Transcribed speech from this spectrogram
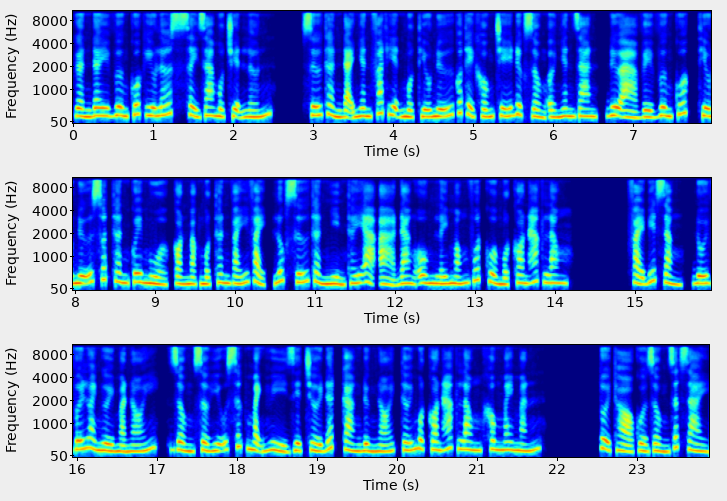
Gần đây vương quốc Eulus xảy ra một chuyện lớn. Sứ thần đại nhân phát hiện một thiếu nữ có thể khống chế được rồng ở nhân gian, đưa ả về vương quốc, thiếu nữ xuất thân quê mùa còn mặc một thân váy vải, lúc sứ thần nhìn thấy ả ả đang ôm lấy móng vuốt của một con hắc long. Phải biết rằng, đối với loài người mà nói, rồng sở hữu sức mạnh hủy diệt trời đất càng đừng nói tới một con hắc long không may mắn. Tuổi thọ của rồng rất dài,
